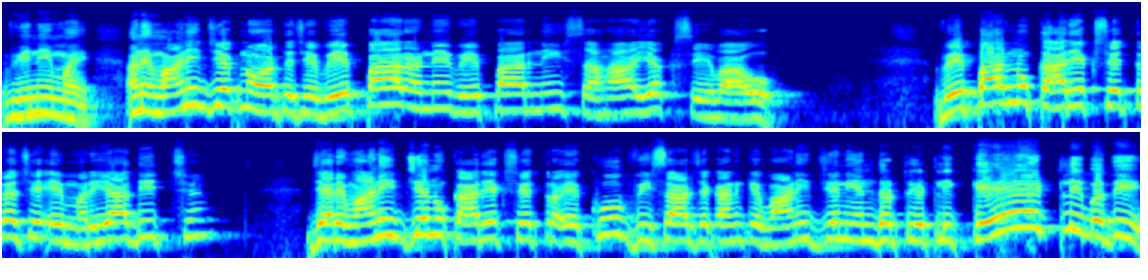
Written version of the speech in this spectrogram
વિનિમય. અને વાણિજ્યકનો અર્થ છે વેપાર અને વેપારની સહાયક સેવાઓ. વેપારનું કાર્યક્ષેત્ર છે એ મર્યાદિત છે. જ્યારે વાણિજ્યનું કાર્યક્ષેત્ર એ ખૂબ વિશાળ છે, કારણ કે વાણિજ્યની અંદર તો એટલી કેટલી બધી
